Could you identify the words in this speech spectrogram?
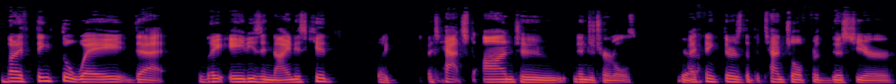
but I think the way that late 80s and 90s kids like attached on to Ninja Turtles, I think there's the potential for this year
